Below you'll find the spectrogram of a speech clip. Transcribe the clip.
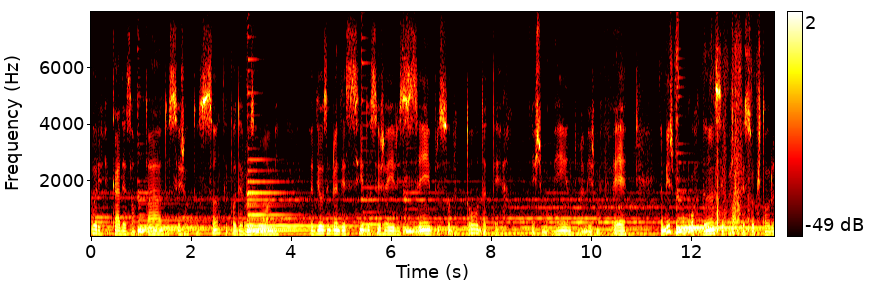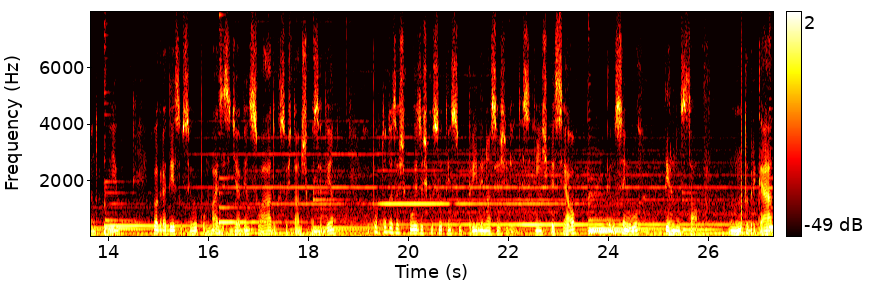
glorificado e exaltado seja o teu santo e poderoso nome. Meu Deus, engrandecido seja ele sempre sobre toda a terra. Neste momento, na mesma fé, na mesma concordância com esta pessoa que está orando comigo, eu agradeço ao Senhor por mais esse dia abençoado que o Senhor está nos concedendo e por todas as coisas que o Senhor tem suprido em nossas vidas, em especial pelo Senhor ter nos salvo. Muito obrigado,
